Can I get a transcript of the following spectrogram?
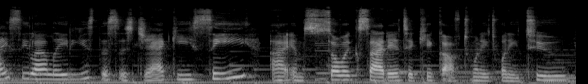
Hi, Selah ladies. This is Jackie C. I am so excited to kick off 2022.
